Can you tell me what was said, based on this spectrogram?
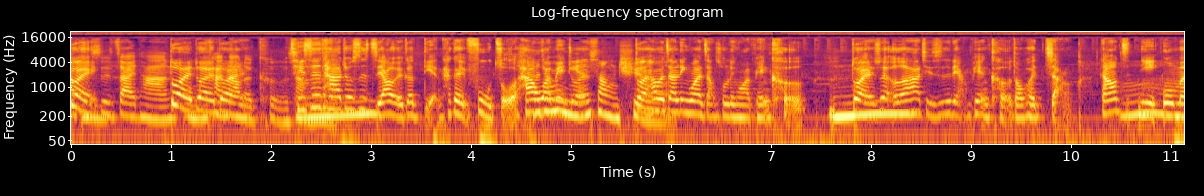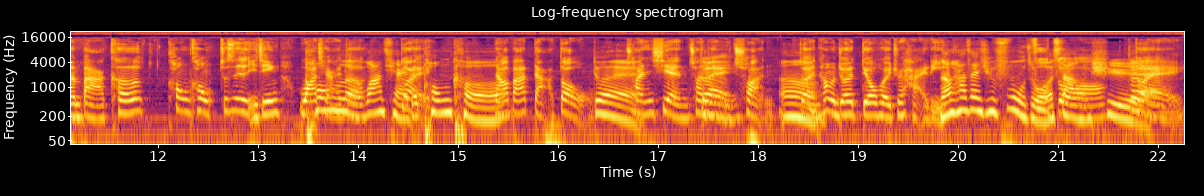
对，是在它对对对。的壳。其实它就是只要有一个点，它可以附着，它外面粘上去，对，它会再另外长出另外一片壳。对，所以鹅它其实是两片壳都会长。然后你我们把壳空空，就是已经挖起来的挖起来的空壳，然后把它打洞，对，穿线穿成一串，对，他们就会丢回去海里，然后它再去附着上去，对。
